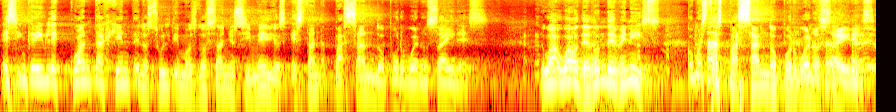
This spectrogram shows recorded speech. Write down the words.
Es increíble cuánta gente en los últimos dos años y medio están pasando por Buenos Aires. Wow, wow, ¿de dónde venís? ¿Cómo estás pasando por Buenos Aires?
